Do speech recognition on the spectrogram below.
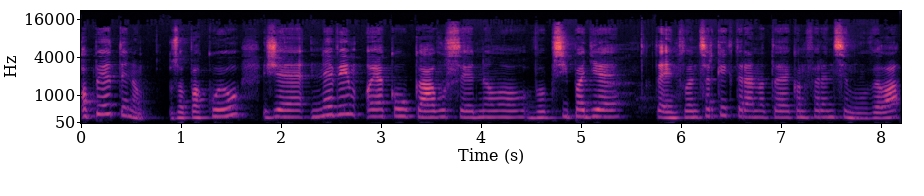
opět jenom zopakuju, že nevím, o jakou kávu se jednalo v případě té influencerky, která na té konferenci mluvila,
